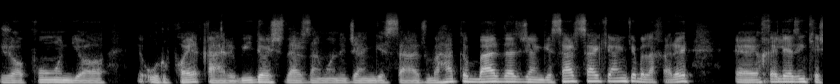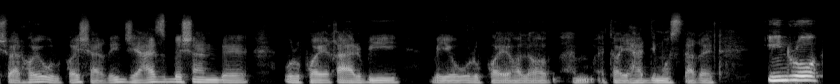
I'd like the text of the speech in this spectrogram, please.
ژاپن یا اروپای غربی داشت در زمان جنگ سرد و حتی بعد از جنگ سرد سعی کردن که بالاخره خیلی از این کشورهای اروپای شرقی جذب بشن به اروپای غربی به یه اروپای حالا تا حدی مستقل. این رو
